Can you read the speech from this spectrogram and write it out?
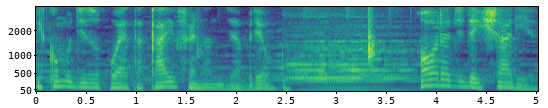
E como diz o poeta Caio Fernando de Abreu, hora de deixar ir.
